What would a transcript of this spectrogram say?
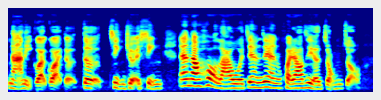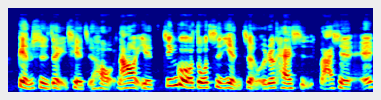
哪里怪怪的的警觉心，但到后来，我渐渐回到自己的中轴，辨识这一切之后，然后也经过多次验证，我就开始发现，哎，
